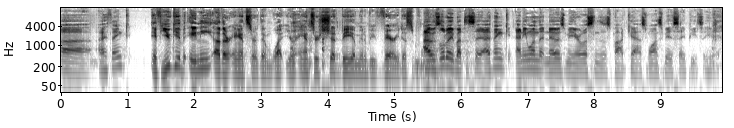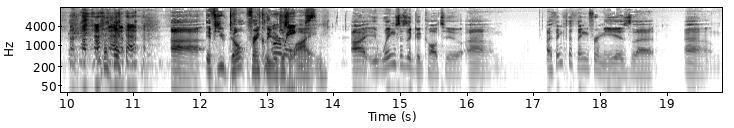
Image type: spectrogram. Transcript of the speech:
Uh, I think If you give any other answer than what your answer should be, I'm going to be very disappointed. I was literally about to say. I think anyone that knows me or listens to this podcast wants me to say pizza here. if you don't, frankly, you're just wings. lying. Uh, wings is a good call too. Um, I think the thing for me is that um,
